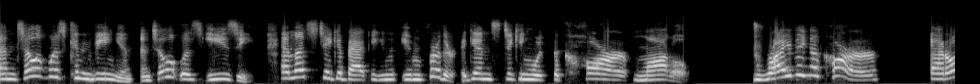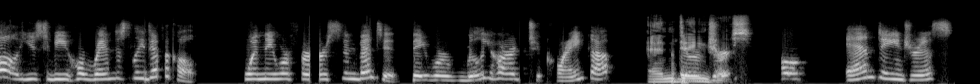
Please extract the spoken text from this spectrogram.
until it was convenient, until it was easy, and let's take it back even, even further. Again, sticking with the car model, driving a car at all used to be horrendously difficult when they were first invented. They were really hard to crank up And dangerous. and dangerous.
